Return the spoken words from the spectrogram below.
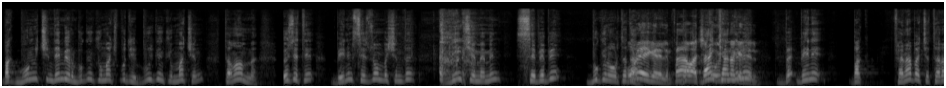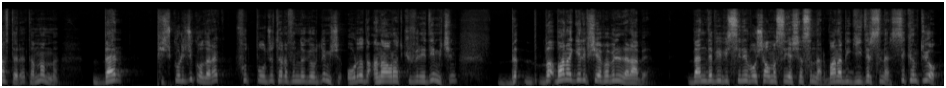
Bak bunun için demiyorum bugünkü maç bu değil. Bugünkü maçın tamam mı? Özeti benim sezon başında linç yememin sebebi bugün ortada. Oraya gelelim. Fenerbahçe'nin oyununa kendimi- gelelim. be- beni bak Fenerbahçe taraftarı tamam mı? Ben psikolojik olarak futbolcu tarafında gördüğüm için orada da ana avrat küfür ettiğim için ba- bana gelip şey yapabilirler abi. Bende bir, bir sinir boşalması yaşasınlar. Bana bir giydirsinler. Sıkıntı yok.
